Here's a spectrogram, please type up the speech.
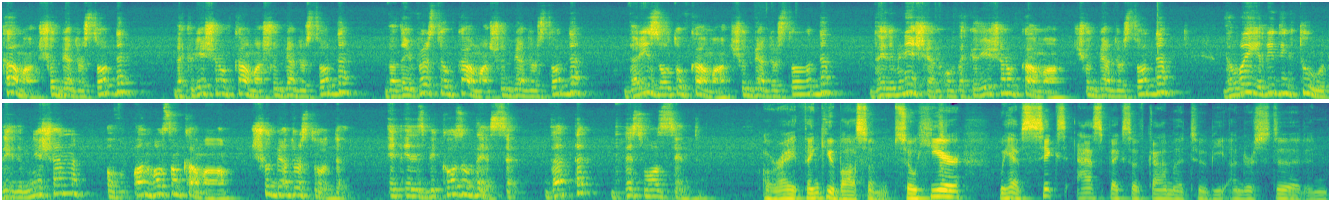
karma should be understood, the creation of karma should be understood, the diversity of karma should be understood, the result of karma should be understood, the elimination of the creation of karma should be understood, the way leading to the elimination of unwholesome karma should be understood. It is because of this that this was said. All right, thank you, Bassam. So here we have six aspects of karma to be understood, and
